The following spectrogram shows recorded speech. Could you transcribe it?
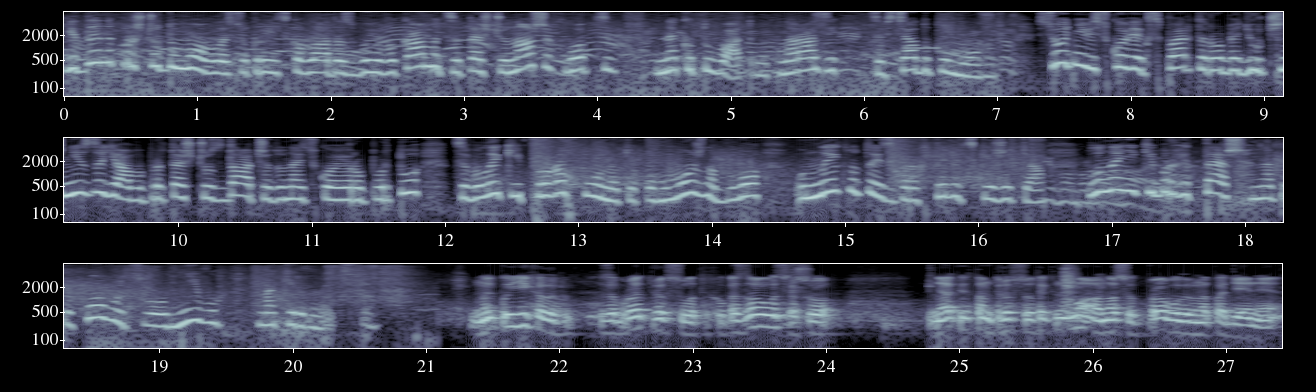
Єдине, про що домовилась українська влада з бойовиками, це те, що наших хлопців не катуватимуть. Наразі це вся допомога. Сьогодні військові експерти роблять гучні заяви про те, що здача Донецького аеропорту це великий прорахунок, якого можна було уникнути і зберегти людське життя. Полонені кіборги теж не приховують свого гніву на керівництво. Ми поїхали забрати трьохсотих. Оказалося, що ніяких там трьохсотих немає, а нас відправили в нападіння.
